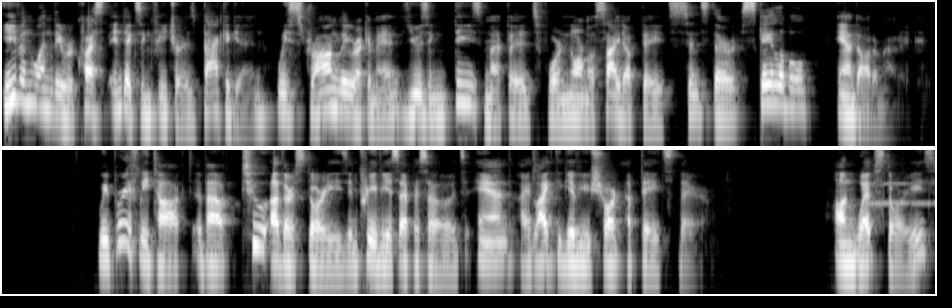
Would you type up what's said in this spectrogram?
Even when the request indexing feature is back again, we strongly recommend using these methods for normal site updates since they're scalable and automatic. We briefly talked about two other stories in previous episodes, and I'd like to give you short updates there. On Web Stories,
